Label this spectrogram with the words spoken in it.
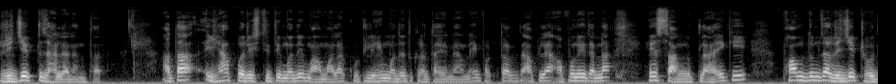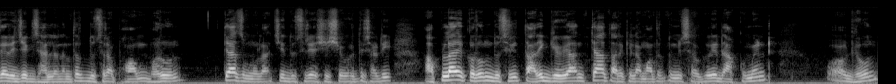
रिजेक्ट झाल्यानंतर. आता ह्या परिस्थितीमध्ये मामाला कुठलीही मदत करता येणार नाही. फक्त आपल्या आपणही त्यांना हे सांगितलं आहे की फॉर्म तुमचा रिजेक्ट होत्या रिजेक्ट झाल्यानंतर दुसरा फॉर्म भरून त्याच मुलाची दुसऱ्या शिष्यवृत्तीसाठी अप्लाय करून दुसरी तारीख घेऊया. आणि त्या तारखेला मात्र तुम्ही सगळे डॉक्युमेंट घेऊन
